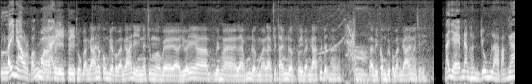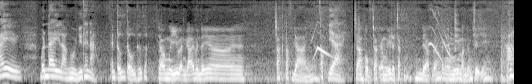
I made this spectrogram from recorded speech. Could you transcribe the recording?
Lấy nhau là vẫn Nhưng mỗi mà ngày tùy đi tùy thuộc bạn gái thôi công việc của bạn gái thì nói chung là về à, dưới à, bên Hòa làm cũng được mà làm trên tay cũng được tùy bạn gái quyết định thôi. À. tại vì công việc của bạn gái mà chị. Nãy giờ em đang hình dung là bạn gái bên đây là người như thế nào? Em tưởng tượng thử coi. Theo nghĩ bạn gái bên đấy à, chắc tóc dài ấy. tóc dài. Trang phục chắc em nghĩ là chắc đẹp đấy em nghĩ mặc giống chị ấy. hả?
